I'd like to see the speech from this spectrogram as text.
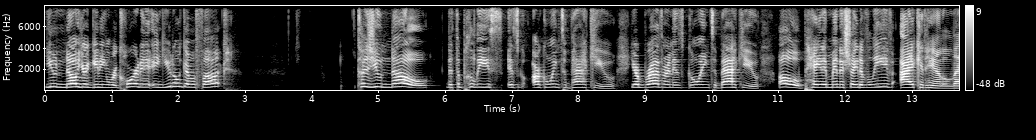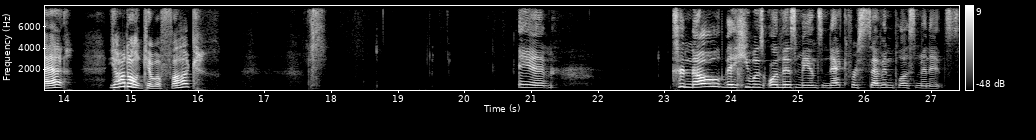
you know you're getting recorded and you don't give a fuck because you know that the police is are going to back you. Your brethren is going to back you. Oh, paid administrative leave, I can handle that. Y'all don't give a fuck. And to know that he was on this man's neck for 7 plus minutes.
